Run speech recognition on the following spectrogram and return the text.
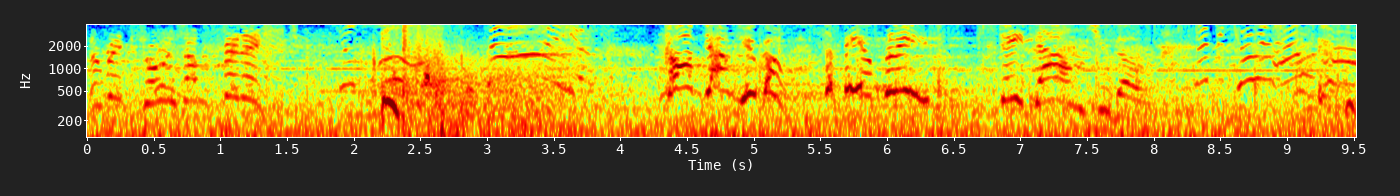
The ritual is unfinished. You'll all die. Calm down, Hugo! Sophia, please! Stay down, Hugo! Let me come and help her!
